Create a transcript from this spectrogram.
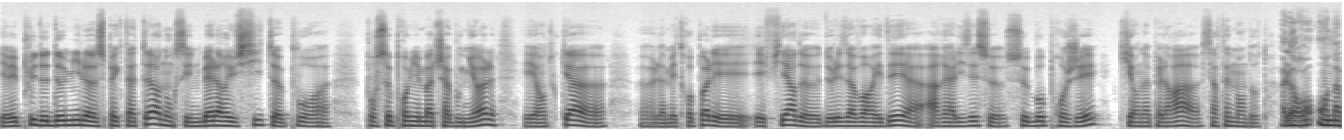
Il y avait plus de 2000 spectateurs, donc c'est une belle réussite pour, euh, pour ce premier match à Bougnols. Et en tout cas, euh, euh, la métropole est, est fière de, de les avoir aidés à, à réaliser ce, ce beau projet qui en appellera euh, certainement d'autres. Alors, on- a,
